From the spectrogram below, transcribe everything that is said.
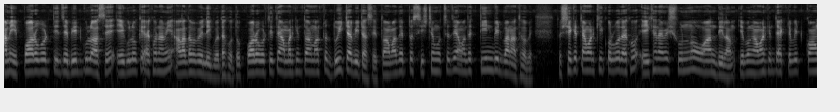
আমি পরবর্তী যে বিটগুলো আছে, এগুলোকে এখন আমি আলাদাভাবে লিখব। দেখো, তো পরবর্তীতে আমার কিন্তু আর মাত্র দুইটা বিট আছে। তো আমাদের তো সিস্টেম হচ্ছে যে আমাদের তিন বিট বানাতে হবে। তো সেক্ষেত্রে আমার কি করব দেখো, এইখানে আমি শূন্য ওয়ান দিলাম এবং আমার কিন্তু একটা বিট কম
